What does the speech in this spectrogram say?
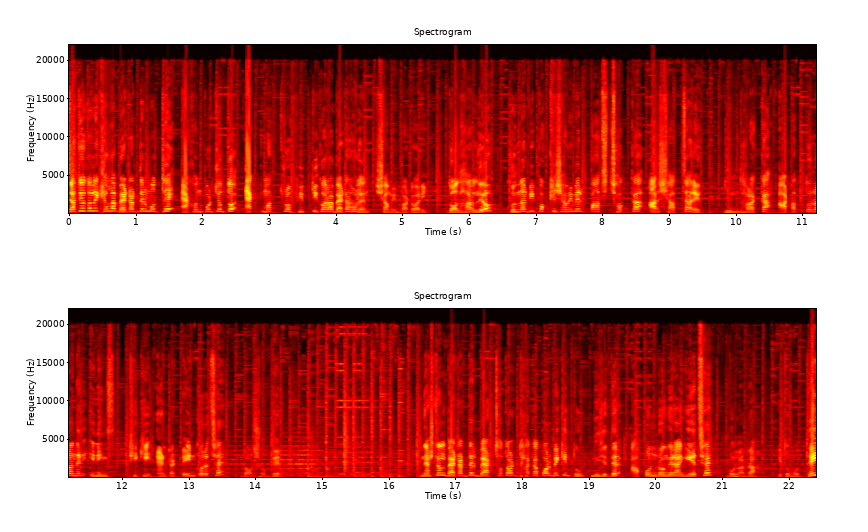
জাতীয় দলে খেলা ব্যাটারদের মধ্যে এখন পর্যন্ত একমাত্র ফিফটি করা ব্যাটার হলেন শামীম পাটোয়ারি। দল হারলেও খুলনার বিপক্ষে শামীমের পাঁচ ছক্কা আর সাত চারের ধুমধারাক্কা আটাত্তর রানের ইনিংস ঠিকই এন্টারটেইন করেছে দর্শকদের। ন্যাশনাল ব্যাটারদের ব্যর্থতার ঢাকা পর্বে কিন্তু নিজেদের আপন রঙে রাঙিয়েছে বোলাররা। ইতোমধ্যেই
